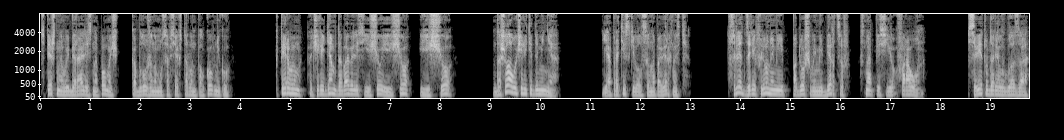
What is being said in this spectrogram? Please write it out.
Спешно выбирались на помощь к обложенному со всех сторон полковнику, к первым очередям добавились еще и еще и еще. Дошла очередь и до меня. Я протискивался на поверхность вслед за рифлеными подошвами берцев с надписью «Фараон». Свет ударил в глаза.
